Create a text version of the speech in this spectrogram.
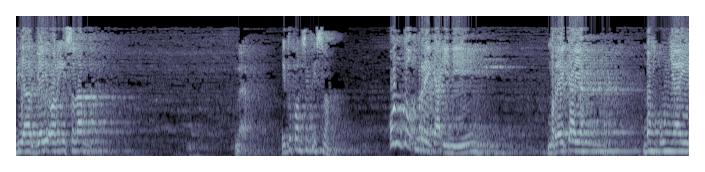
dihargai oleh Islam. Nah, itu konsep Islam. Untuk mereka ini, mereka yang mempunyai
